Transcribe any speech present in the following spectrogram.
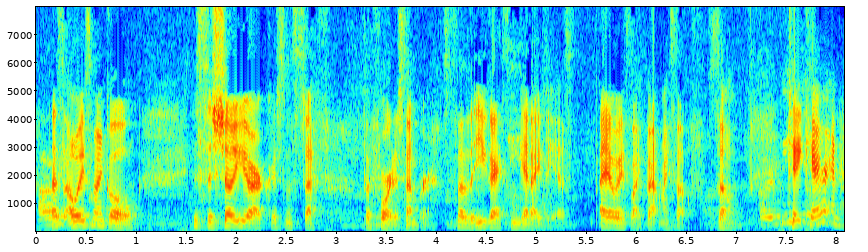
That's always my goal, is to show you our Christmas stuff before December so that you guys can get ideas. I always like that myself. So take care and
